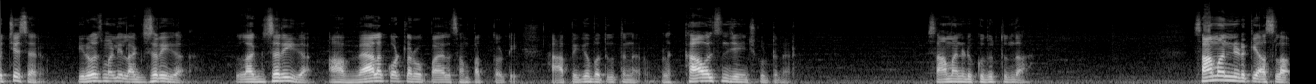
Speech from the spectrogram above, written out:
వచ్చేసారు ఈరోజు మళ్ళీ లగ్జరీగా లగ్జరీగా ఆ వేల కోట్ల రూపాయల సంపదతోటి హ్యాపీగా బతుకుతున్నారు. వాళ్ళకి కావాల్సింది చేయించుకుంటున్నారు. సామాన్యుడు కుదురుతుందా? సామాన్యుడికి అసలు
